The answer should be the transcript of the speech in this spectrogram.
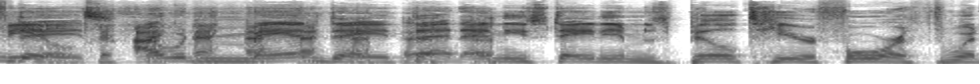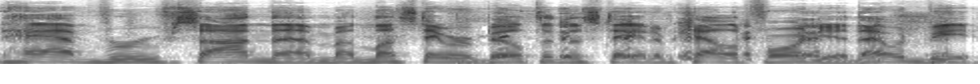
mandate. Field. I would mandate that any stadiums built here forth would have roofs on them, unless they were built in the state of California. That would be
